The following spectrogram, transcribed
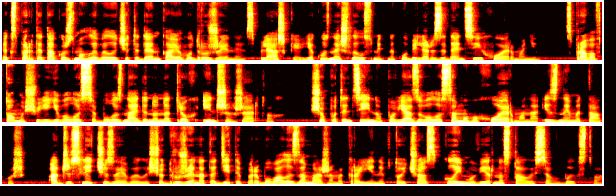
Експерти також змогли вилучити ДНК його дружини з пляшки, яку знайшли у смітнику біля резиденції Хоерманів. Справа в тому, що її волосся було знайдено на трьох інших жертвах, що потенційно пов'язувало самого Хоермана із ними також, адже слідчі заявили, що дружина та діти перебували за межами країни в той час, коли ймовірно сталися вбивства.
